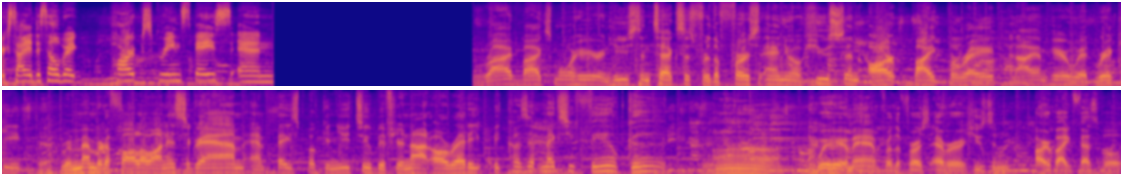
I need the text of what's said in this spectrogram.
Excited to celebrate parks, green space, and Ride Bikes More here in Houston, Texas for the first annual Houston Art Bike Parade. And I am here with Ricky. Remember to follow on Instagram and Facebook and YouTube if you're not already because it makes you feel good. Uh, we're here, man, for the first ever Houston Art Bike Festival.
